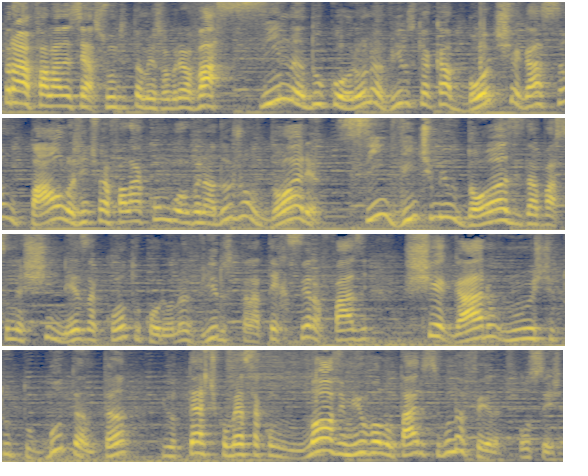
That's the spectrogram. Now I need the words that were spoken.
Para falar desse assunto e também sobre a vacina do coronavírus que acabou de chegar a São Paulo, a gente vai falar com o governador João Dória. Sim, 20 mil doses da vacina chinesa contra o coronavírus, que está na terceira fase, chegaram no Instituto Butantan e o teste começa com 9 mil voluntários segunda-feira. Ou seja,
